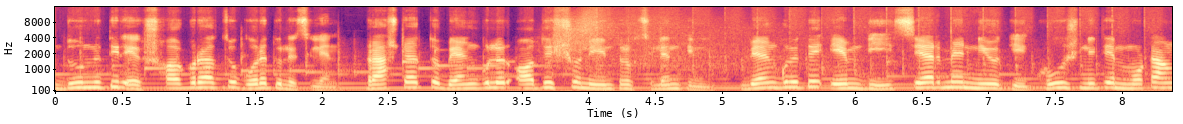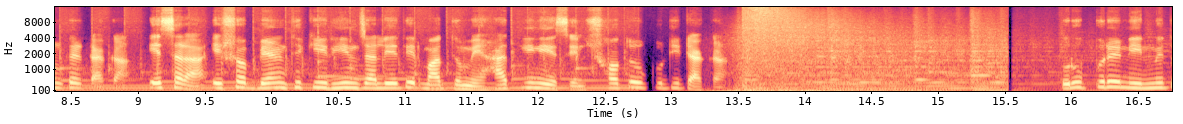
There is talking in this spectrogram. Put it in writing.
দুর্নীতির এক সর্বরাজ্য গড়ে তুলেছিলেন। রাষ্ট্রায়ত্ত ব্যাংকগুলোর অদৃশ্য নিয়ন্ত্রক ছিলেন তিনি। ব্যাংকগুলিতে এমডি চেয়ারম্যান নিয়োগে ঘুষ নিতেন মোটা অঙ্কের টাকা। এছাড়া এসব ব্যাংক থেকে ঋণ জালিয়াতির মাধ্যমে হাতিয়ে নিয়েছেন শত কোটি টাকা। রূপপুরে নির্মিত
